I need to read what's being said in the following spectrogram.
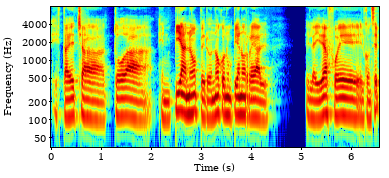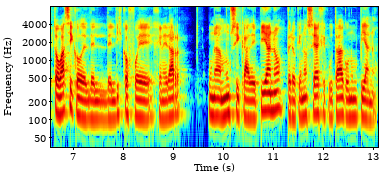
está hecha toda en piano, pero no con un piano real. La idea fue, el concepto básico del, disco fue generar una música de piano, pero que no sea ejecutada con un piano,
